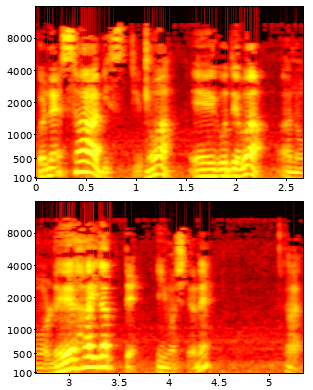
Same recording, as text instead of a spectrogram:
これね、サービスっていうのは、英語では、あの、礼拝だって言いましたよね。はい。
